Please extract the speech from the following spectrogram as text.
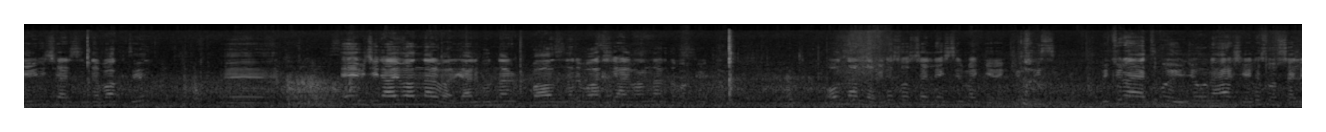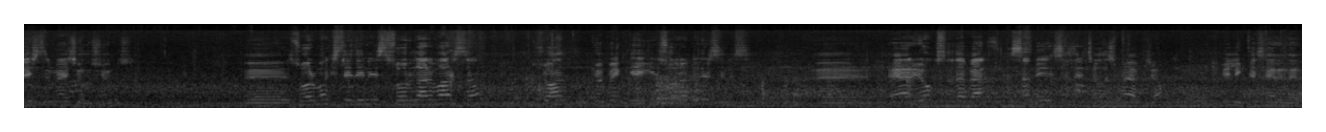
evin içerisinde baktığı e, evcil hayvanlar var. Yani bunlar bazıları vahşi hayvanlar da bakıyor tabii. Onlarla bile sosyalleştirmek gerekiyor. Biz bütün hayatı boyunca onu her şeyle sosyalleştirmeye çalışıyoruz. Ee, sormak istediğiniz sorular varsa şu an köpekle ilgili sorabilirsiniz. Ee, eğer yoksa da ben kısa bir size çalışma yapacağım. Birlikte seyredelim.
